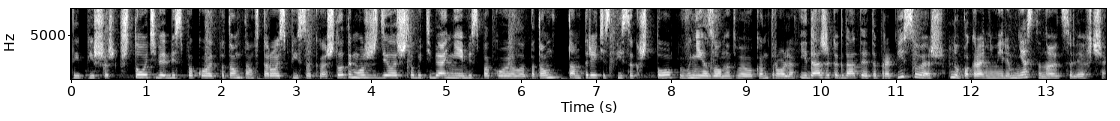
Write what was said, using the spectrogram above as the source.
ты пишешь, что тебя беспокоит, потом там второй список, что ты можешь сделать, чтобы тебя не беспокоило, потом там третий список, что вне зоны твоего контроля. И даже когда ты это прописываешь, ну, по крайней мере, мне становится легче.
